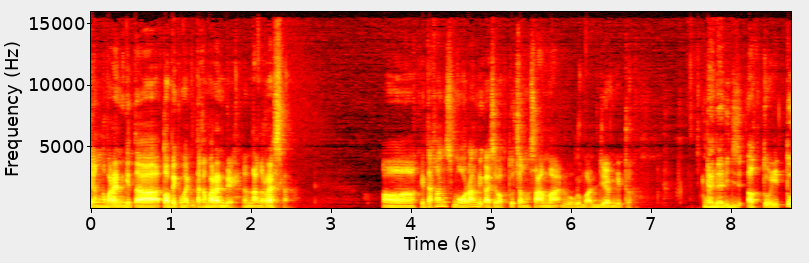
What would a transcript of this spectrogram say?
yang kemarin kita topik kemarin kita kemarin deh tentang rest kan Eh, kita kan semua orang dikasih waktu yang sama 24 jam gitu. Nah dari waktu itu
